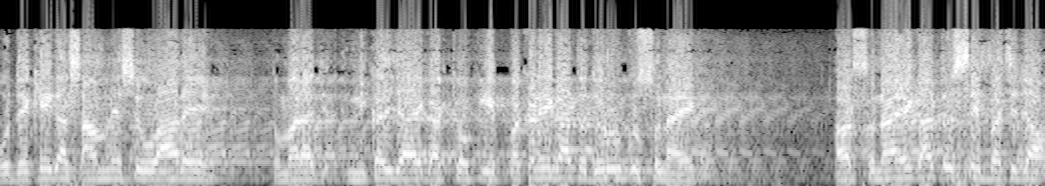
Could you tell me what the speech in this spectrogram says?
वो देखेगा, सामने से वो आ रहे हैं तो महाराज निकल जाएगा, क्योंकि ये पकड़ेगा तो ज़रूर कुछ सुनाएगा। और सुनाएगा तो इससे बच जाओ।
